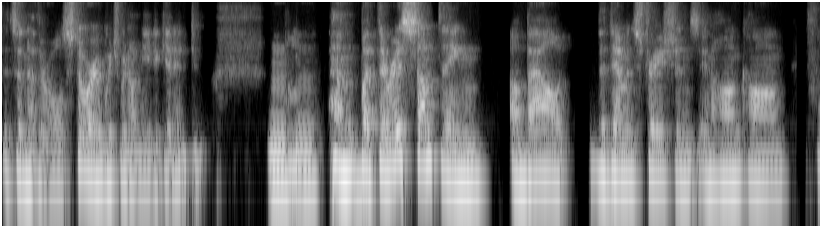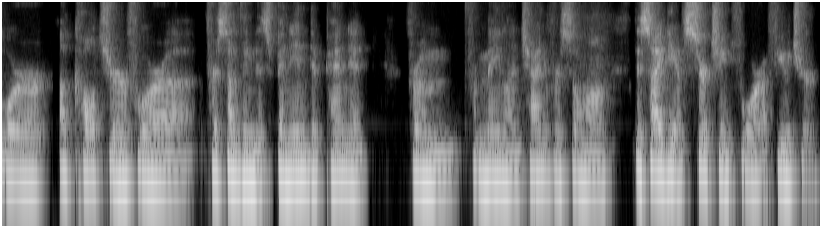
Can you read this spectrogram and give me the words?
It's another whole story which we don't need to get into. Mm-hmm. Um, but there is something about the demonstrations in Hong Kong for a culture for a, for something that's been independent from from mainland China for so long. This idea of searching for a future,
